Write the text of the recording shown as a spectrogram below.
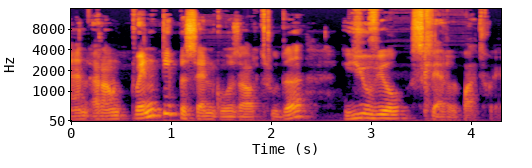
and around 20% goes out through the uveoscleral pathway.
